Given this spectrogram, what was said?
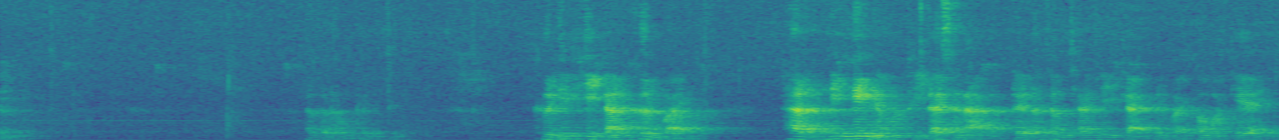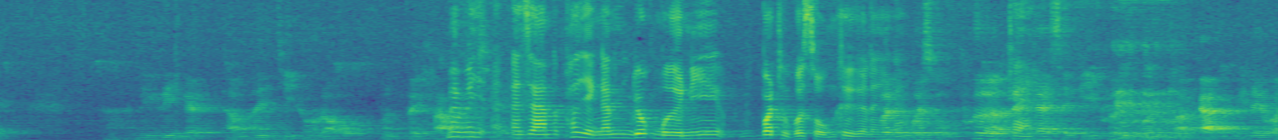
นิด แล้วก็ทำไปเรื่อยๆคือที่วิธีการเคลื่อนไหว ถ้านิ่งๆเนี่ยมันผิดลักษณะแต่เราต้องใช้วิธีการเคลื่อนไหวเข้ามาแก้นิ่งๆก็ทำให้จิตของเรา มันไปฝังไม่ไม่อาจารย์ ถ้าอย่างนั้นยกมือนี้วัตถุประสงค์คืออะไรวัตถุนะประสงค์เพื่อให้ได้สติเพื่อตัวอาการเหล่านี้ได้ไว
